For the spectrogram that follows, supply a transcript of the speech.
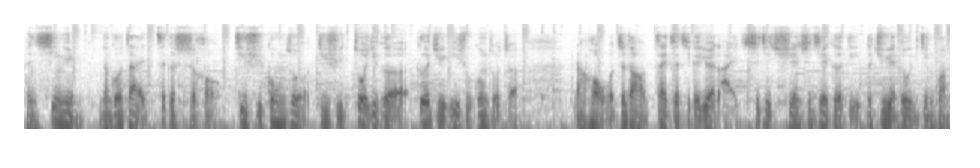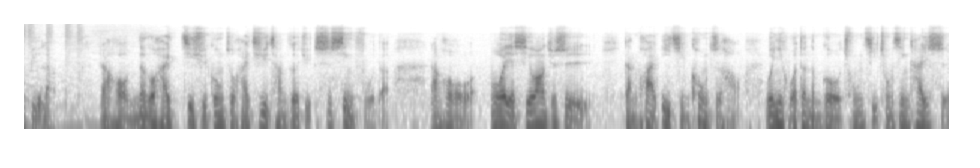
很幸运，能够在这个时候继续工作，继续做一个歌剧艺术工作者。然后我知道，在这几个月来，世界全世界各地的剧院都已经关闭了。然后能够还继续工作，还继续唱歌剧是幸福的。然后我也希望就是赶快疫情控制好，文艺活动能够重启、重新开始。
